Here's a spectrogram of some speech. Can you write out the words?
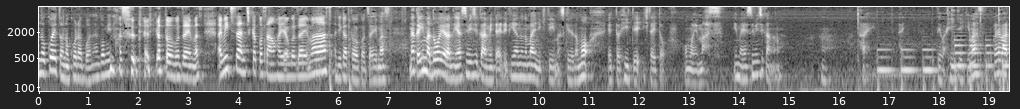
の声とのコラボを和みますってありがとうございます。あみちさんちかこさんおはようございます。ありがとうございます。なんか今どうやらね休み時間みたいでピアノの前に来ていますけれどもえっと弾いていきたいと思います。今休み時間なの、うん、はい、はい、では弾いていきます。これは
